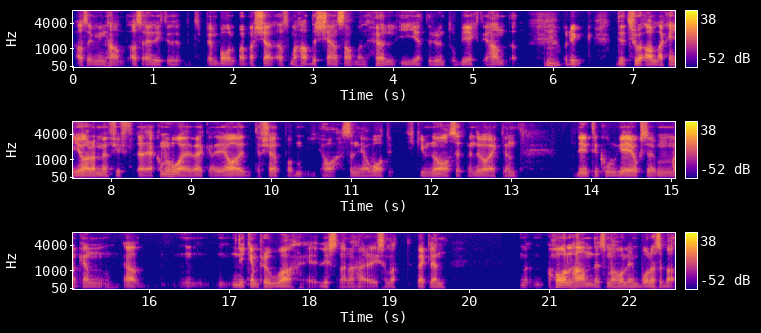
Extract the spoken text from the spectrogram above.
alltså i min hand, alltså en riktig, typ en boll. Bara man, kände, alltså man hade känslan att man höll i ett runt objekt i handen. Mm. Och det, det tror jag alla kan göra, men fy, jag kommer ihåg det verkligen. Jag har inte försökt på, ja, sen jag var typ i gymnasiet, men det var verkligen, det är inte en cool grej också, man kan, ja, ni kan prova, eh, lyssnarna här, liksom att verkligen håll handen som man håller en boll, och så bara,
